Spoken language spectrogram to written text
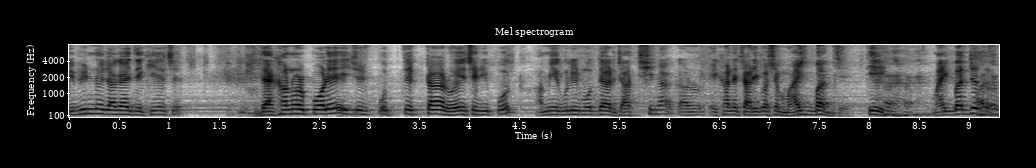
বিভিন্ন জায়গায় দেখিয়েছে দেখানোর পরে এই যে প্রত্যেকটা রয়েছে রিপোর্ট আমি এগুলির মধ্যে আর যাচ্ছি না কারণ এখানে চারিপাশে মাইক বাজছে। কি? মাইক বাজছে তো? আচ্ছা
